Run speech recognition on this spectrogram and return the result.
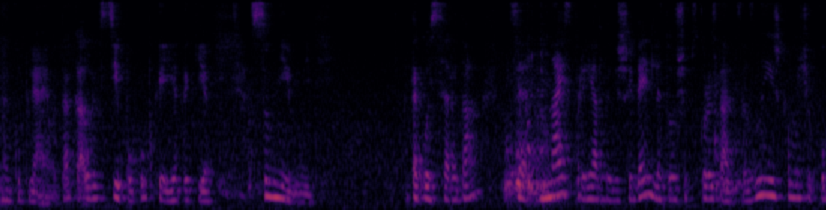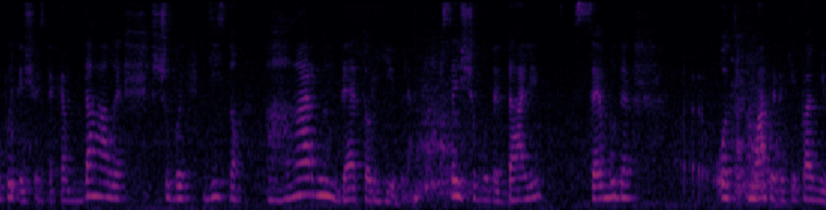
не купляємо, так але всі покупки є такі сумнівні. Так ось середа це найсприятливіший день для того, щоб скористатися знижками, щоб купити щось таке вдале, щоб дійсно гарно йде торгівля. Все, що буде далі, все буде. е, От мати такі певні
